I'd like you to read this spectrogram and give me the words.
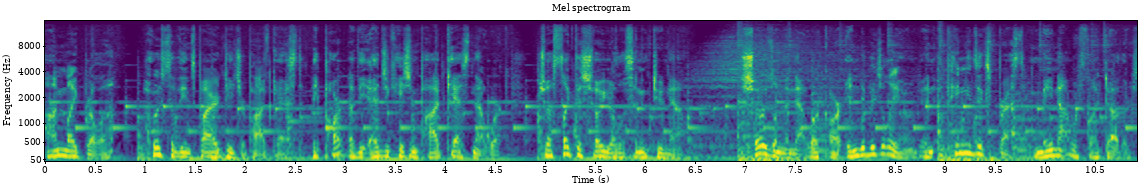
I'm Mike Brilla, host of the Inspired Teacher Podcast, a part of the Education Podcast Network, just like the show you're listening to now. Shows on the network are individually owned, and opinions expressed may not reflect others.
